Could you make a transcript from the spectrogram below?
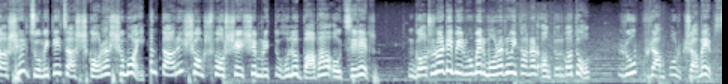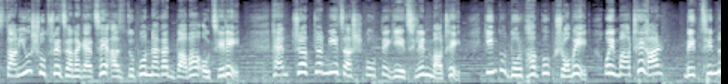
চাষের জমিতে চাষ করার সময় তারই সংস্পর্শে এসে মৃত্যু হলো বাবা ও ছেলের। ঘটনাটি বীরভূমের মোরারুই থানার অন্তর্গত রূপরামপুর গ্রামের স্থানীয় সূত্রে জানা গেছে, আজ দুপুর নাগাদ বাবা ও ছেলে হ্যান্ড ট্রাক্টর নিয়ে চাষ করতে গিয়েছিলেন মাঠে। কিন্তু দুর্ভাগ্যক্রমে ওই মাঠে আর বিচ্ছিন্ন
